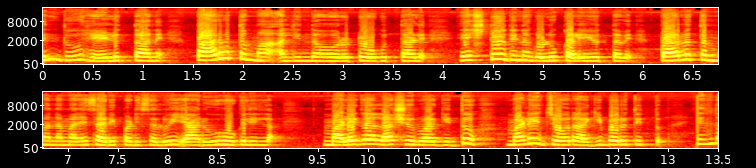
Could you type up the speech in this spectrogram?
ಎಂದು ಹೇಳುತ್ತಾನೆ. ಪಾರ್ವತಮ್ಮ ಅಲ್ಲಿಂದ ಹೊರಟು ಹೋಗುತ್ತಾಳೆ. ಎಷ್ಟೋ ದಿನಗಳು ಕಳೆಯುತ್ತವೆ. ಪಾರ್ವತಮ್ಮನ ಮನೆ ಸರಿಪಡಿಸಲು ಯಾರೂ ಹೋಗಲಿಲ್ಲ. ಮಳೆಗಾಲ ಶುರುವಾಗಿದ್ದು ಮಳೆ ಜೋರಾಗಿ ಬರುತ್ತಿತ್ತು. ಇಂದ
